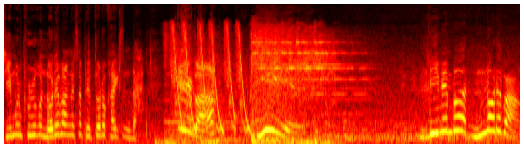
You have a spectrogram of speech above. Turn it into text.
짐을 풀고 노래방에서 뵙도록 하겠습니다. 1박 2일 리멤버 노래방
